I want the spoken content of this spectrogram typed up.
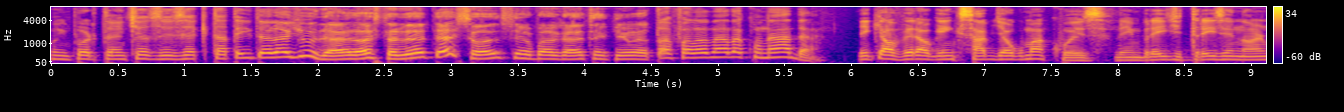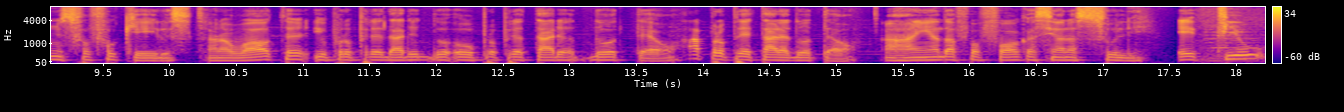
O importante às vezes é que tá tentando ajudar. Nossa, tá dando até sono seu bagaço aqui, mano. Tá falando nada com nada. Tem que haver alguém que sabe de alguma coisa. Lembrei de três enormes fofoqueiros. Senhora Walter e o proprietário do, o proprietário do hotel. A proprietária do hotel. A rainha da fofoca, a senhora Sully. E Phil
